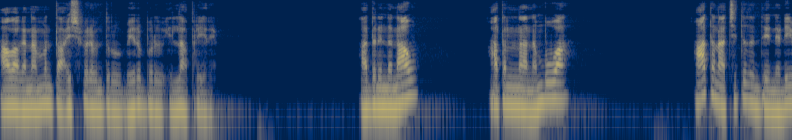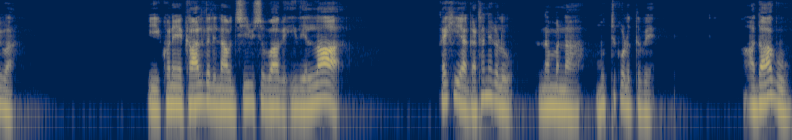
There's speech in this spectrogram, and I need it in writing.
ಆವಾಗ ನಮ್ಮಂಥ ಐಶ್ವರ್ಯವಂತರು ಬೇರೊಬ್ಬರು ಇಲ್ಲ ಪ್ರಿಯರೇ. ಆದ್ದರಿಂದ ನಾವು ಆತನನ್ನು ನಂಬುವ, ಆತನ ಚಿತ್ತದಂತೆ ನಡೆಯುವ ಈ ಕೊನೆಯ ಕಾಲದಲ್ಲಿ ನಾವು ಜೀವಿಸುವಾಗ ಇದೆಲ್ಲ ಕಹಿಯ ಘಟನೆಗಳು ನಮ್ಮನ್ನು ಮುಚ್ಚಿಕೊಳ್ಳುತ್ತವೆ ಅದಾಗೂ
